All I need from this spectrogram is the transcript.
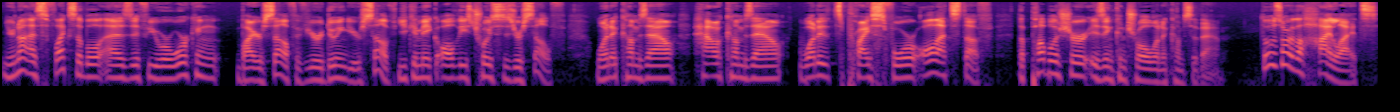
You're not as flexible as if you were working by yourself. If you were doing it yourself, you can make all these choices yourself. When it comes out, how it comes out, what it's priced for, all that stuff. The publisher is in control when it comes to that. Those are the highlights.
